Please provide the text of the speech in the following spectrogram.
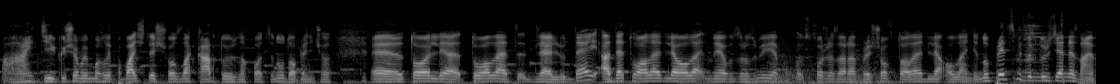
Ай, тільки що ми могли побачити, що за картою знаходиться. Ну добре, нічого. Е, туалет, туалет для людей, а де туалет для оленя? Ну я зрозумів, я схоже зараз прийшов туалет для оленя. Ну, в принципі, друзі, я не знаю.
